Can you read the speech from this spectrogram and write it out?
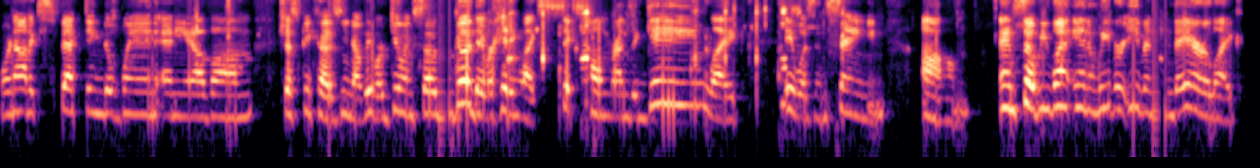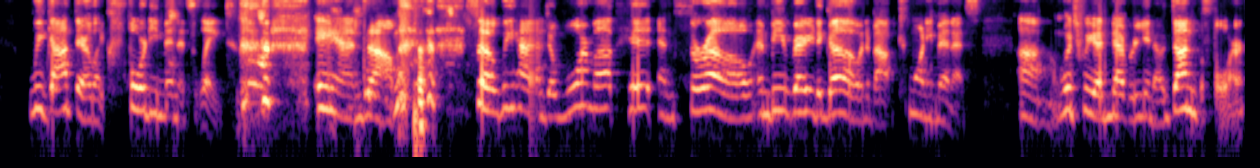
we're not expecting to win any of them just because you know they were doing so good they were hitting like six home runs a game like it was insane um and so we went in and we were even there like we got there like 40 minutes late and um, so we had to warm up hit and throw and be ready to go in about 20 minutes um, which we had never, you know, done before.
